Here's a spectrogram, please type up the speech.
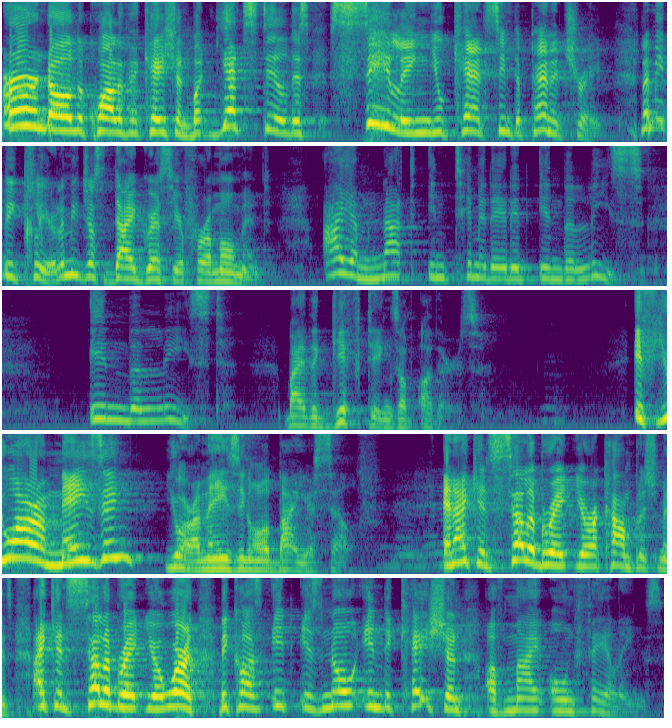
earned all the qualification, but yet still this ceiling you can't seem to penetrate. Let me be clear. Let me just digress here for a moment. I am not intimidated in the least, in the least, by the giftings of others. If you are amazing, you are amazing all by yourself. And I can celebrate your accomplishments. I can celebrate your worth because it is no indication of my own failings.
